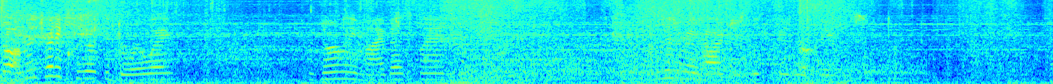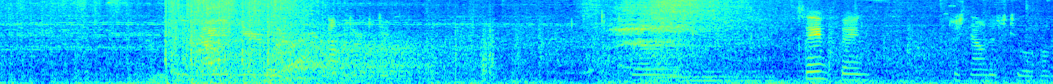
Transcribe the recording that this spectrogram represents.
So I'm gonna try to clear out the doorway. Normally my best plan. It isn't really hard, just look through the things. There's a knight in here. Not that hard to do. Really. Same thing. Just now there's two of them.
